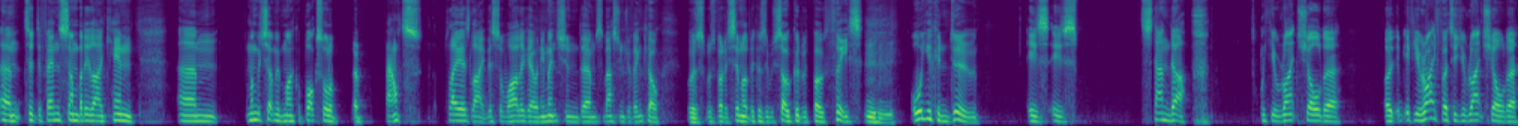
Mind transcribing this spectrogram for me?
um, to defend somebody like him. Um, I remember chatting with Michael Boxall about players like this a while ago, and he mentioned um, Sebastian Giovinco was was very similar because he was so good with both feet. All you can do is is stand up with your right shoulder, Uh, if you're right-footed, your right shoulder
